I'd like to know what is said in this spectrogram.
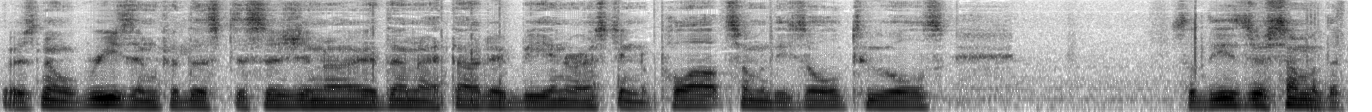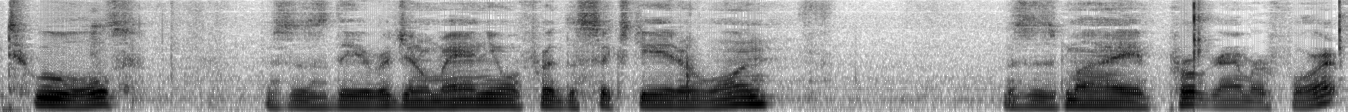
There was no reason for this decision other than I thought it'd be interesting to pull out some of these old tools. So these are some of the tools. This is the original manual for the 6801. This is my programmer for it.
